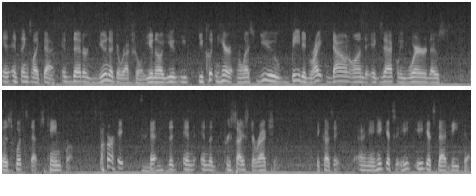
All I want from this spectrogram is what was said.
and, and things like that that are unidirectional. You know, you, you you couldn't hear it unless you beated right down onto exactly where those those footsteps came from. All right mm-hmm. at the, in in the precise direction because it I mean he gets he he gets that detail.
